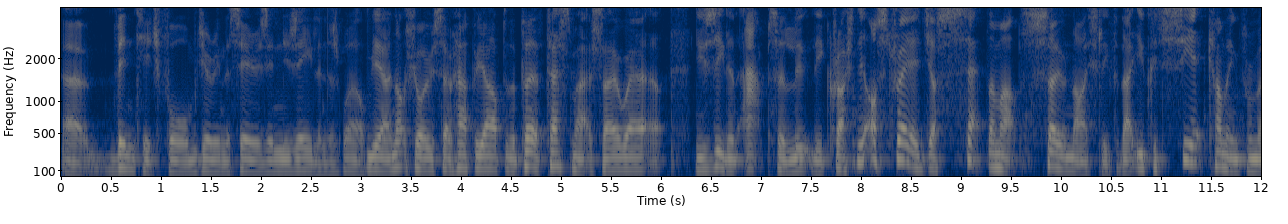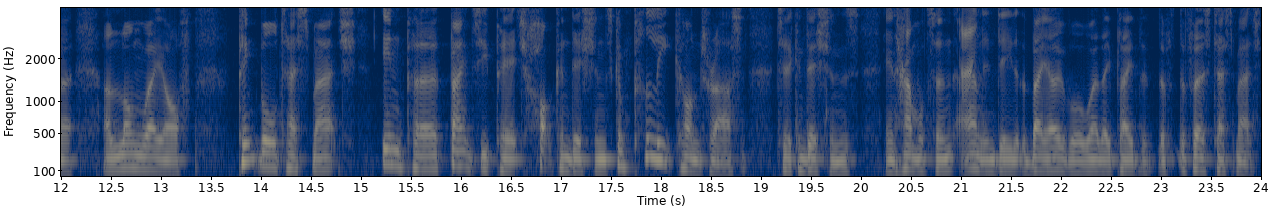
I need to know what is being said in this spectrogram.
uh, vintage form during the series in New Zealand as well. Yeah, I'm not sure he was so happy after the Perth Test match, though, where New Zealand absolutely crushed. And Australia just set them up so nicely for that. You could see it coming from a, a long way off. Pink ball Test match in Perth, bouncy pitch, hot conditions, complete contrast to the conditions in Hamilton and indeed at the Bay Oval where they played the, the, the, first Test match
